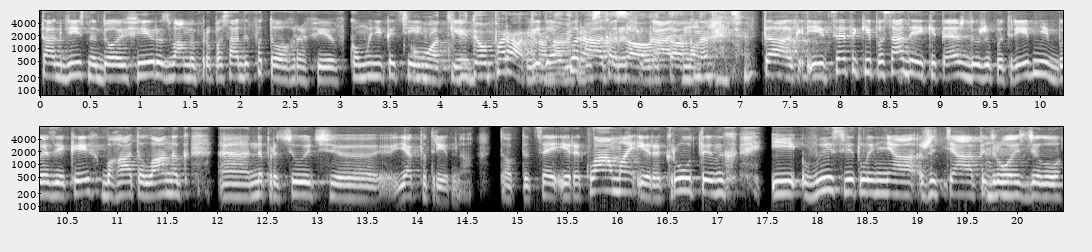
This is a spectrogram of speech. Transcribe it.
так дійсно до ефіру з вами про посади фотографів, комунікаційників. От, відеооператора навіть ви сказали, так, навіть. Так, і це такі посади, які теж дуже потрібні, без яких багато ланок е, не працюють е, як потрібно. Тобто це і реклама, і рекрутинг, і висвітлення життя підрозділу.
